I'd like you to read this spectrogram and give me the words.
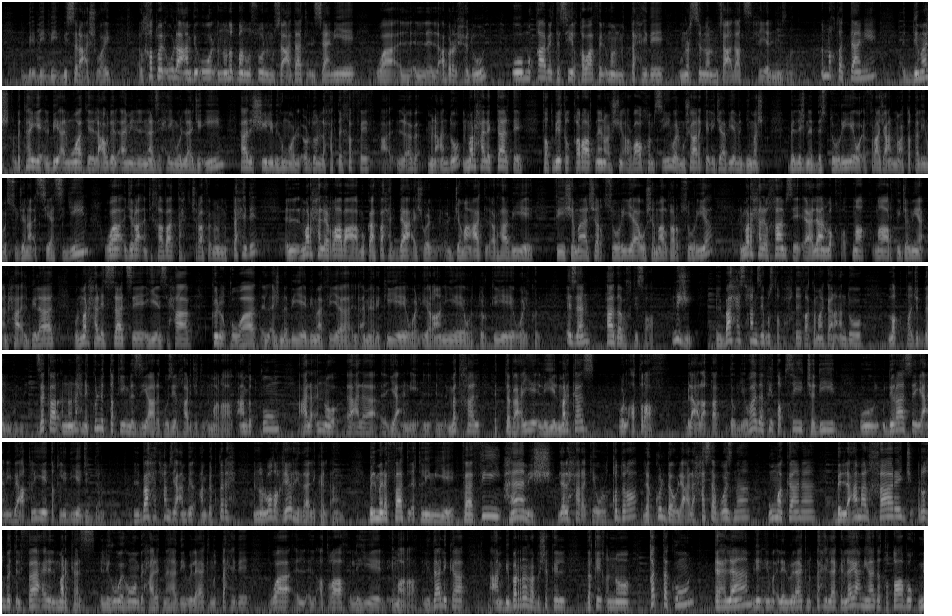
بسرعة شوي. الخطوة الأولى عم بيقول إنه نضمن وصول المساعدات الإنسانية وعبر الحدود ومقابل تسهيل قوافل الأمم المتحدة ونرسل لهم المساعدات الصحية للنظام. النقطة الثانية دمشق بتهيئ البيئة المواتية للعودة الآمنة للنازحين واللاجئين. هذا الشيء اللي بهمه الأردن لحتى يخفف العبء من عنده. المرحلة الثالثة تطبيق القرار 2254 والمشاركة الإيجابية من دمشق باللجنة الدستورية والإفراج عن المعتقلين والسجناء السياسيين وإجراء انتخابات تحت إشراف الأمم المتحدة. المرحلة الرابعة مكافحة داعش والجماعات الإرهابية في شمال شرق سوريا وشمال غرب سوريا. المرحلة الخامسة إعلان وقف إطلاق نار في جميع أنحاء البلاد والمرحلة السادسة هي انسحاب كل القوات الأجنبية بما فيها الأمريكية والإيرانية والتركية والكل. إذا هذا باختصار. نجي. الباحث حمزة مصطفى حقيقة كمان كان عنده لقطة جدا مهمة. ذكر أنه نحن كل التقييم لزيارة وزير خارجية الإمارات عم بتقوم على أنه على يعني المدخل التبعية اللي هي المركز والأطراف. بالعلاقات الدولية وهذا في تبسيط شديد ودراسة يعني بعقلية تقليدية جدا. الباحث حمزة عم عم بيقترح إنه الوضع غير ذلك الآن بالملفات الإقليمية ففي هامش للحركة والقدرة لكل دولة على حسب وزنها ومكانها بالعمل خارج رغبة الفاعل المركز اللي هو هون بحالتنا هذه الولايات المتحدة والأطراف اللي هي الإمارات. لذلك عم ببررها بشكل دقيق أنه قد تكون إعلام للولايات المتحدة لكن لا يعني هذا تطابق 100%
